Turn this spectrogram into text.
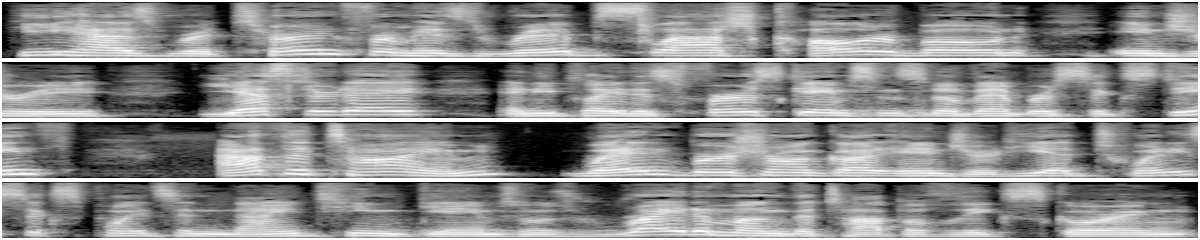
He has returned from his rib slash collarbone injury yesterday, and he played his first game since November 16th. At the time when Bergeron got injured, he had 26 points in 19 games and was right among the top of league scoring.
